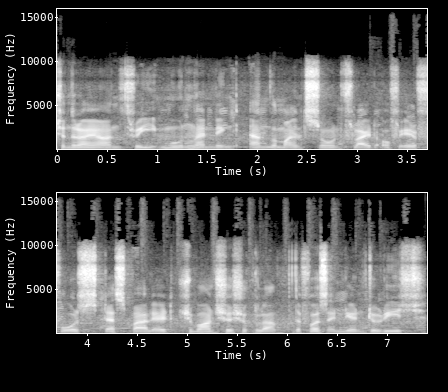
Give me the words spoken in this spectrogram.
Chandrayaan 3 moon landing and the milestone flight of Air Force test pilot Shubhanshu Shukla, the first Indian to reach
